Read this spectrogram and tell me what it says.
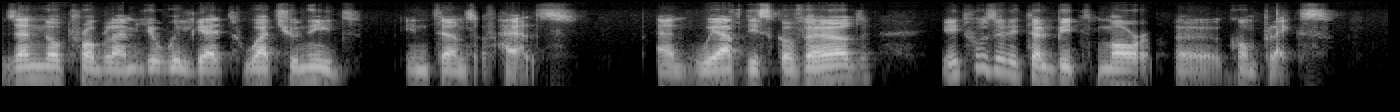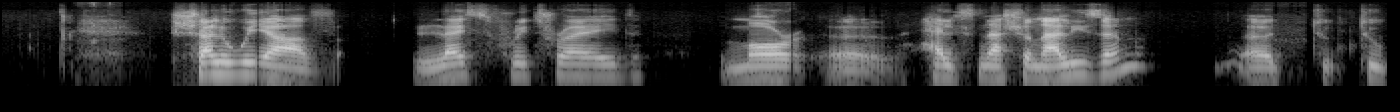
then no problem, you will get what you need in terms of health. And we have discovered it was a little bit more uh, complex. Shall we have less free trade, more uh, health nationalism uh, to, to,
